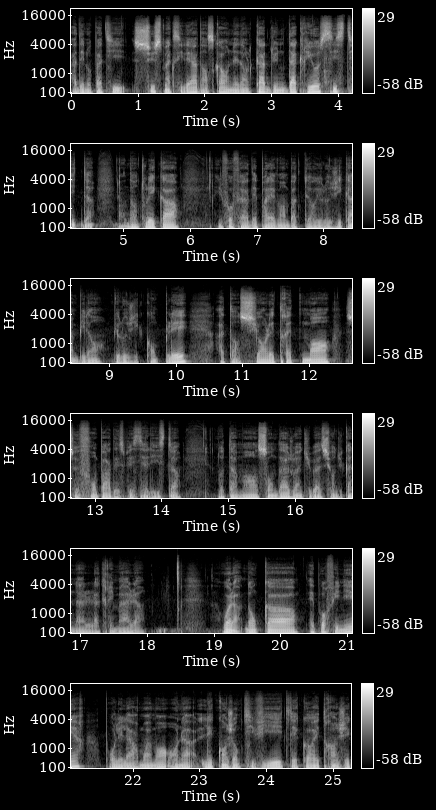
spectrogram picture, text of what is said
adénopathie susmaxillaire. Dans ce cas, on est dans le cadre d'une dacryocystite. Dans tous les cas, il faut faire des prélèvements bactériologiques, un bilan biologique complet. Attention, les traitements se font par des spécialistes, notamment sondage ou intubation du canal lacrymal. Voilà, donc, euh, et pour finir, pour les larmoiements, on a les conjonctivites, les corps étrangers,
